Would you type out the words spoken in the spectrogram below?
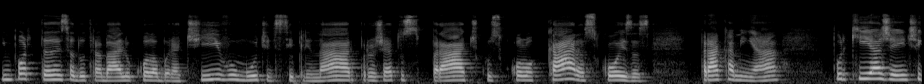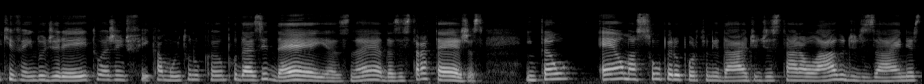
importância do trabalho colaborativo, multidisciplinar, projetos práticos, colocar as coisas para caminhar, porque a gente que vem do direito, a gente fica muito no campo das ideias, né, das estratégias. Então, é uma super oportunidade de estar ao lado de designers,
